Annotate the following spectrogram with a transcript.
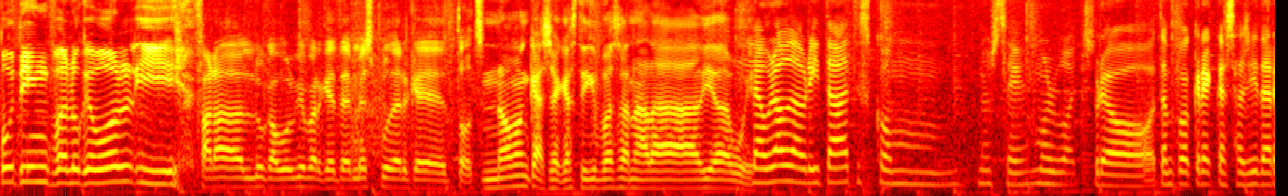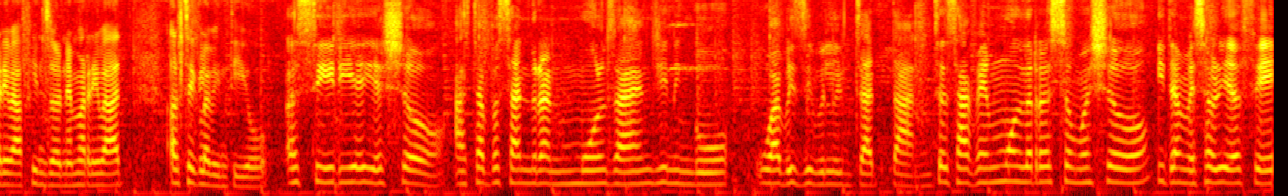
Putin fa el que vol i farà el que vulgui perquè té més poder que tots. No m'encaixa que estigui passant ara a dia d'avui. Veure-ho de veritat és com, no sé, molt boig. però tampoc crec que s'hagi d'arribar fins on hem arribat al segle XXI. A Síria i això està passant durant molts anys i ningú ho ha visibilitzat tant. S'està fent molt de ressò amb això i també s'hauria de fer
